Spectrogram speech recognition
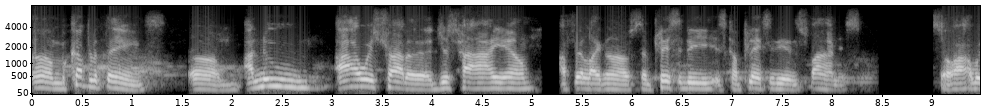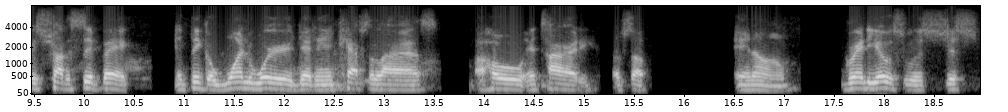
Um, a couple of things. Um, I knew I always try to just how I am. I feel like uh, simplicity is complexity at its finest. So I always try to sit back and think of one word that encapsulates a whole entirety of something. And um, grandiose was just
